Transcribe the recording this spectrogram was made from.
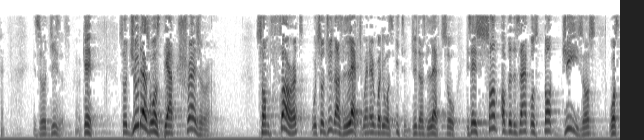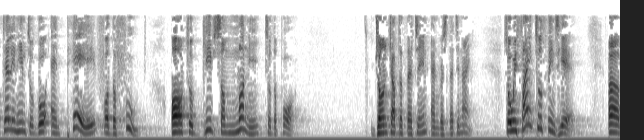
he saw Jesus. Okay. So Judas was their treasurer. Some third, thought, so Judas left when everybody was eating. Judas left. So he says some of the disciples thought Jesus was telling him to go and pay for the food or to give some money to the poor. John chapter 13 and verse 39. So we find two things here. Uh,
